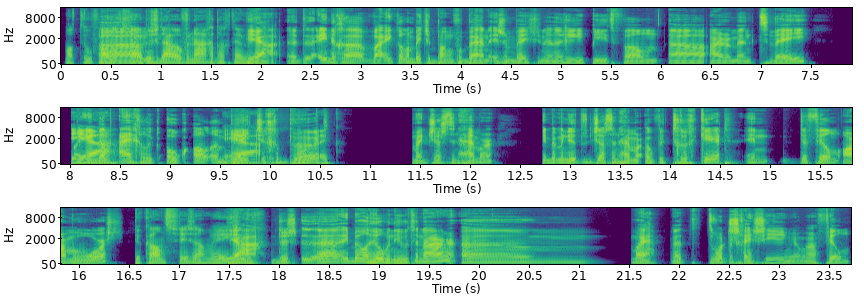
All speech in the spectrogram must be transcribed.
Wat toevallig Ehm, zouden ze daarover nagedacht hebben. Ja, het enige waar ik wel een beetje bang voor ben, is een beetje een repeat van eh, Iron Man 2. Waarin Ja, dat eigenlijk ook al een Ja, beetje gebeurt met Justin Hammer. Ik ben benieuwd of Justin Hammer ook weer terugkeert in de film Armor Wars. De kans is aanwezig. Ja, dus eh, ik ben wel heel benieuwd ernaar. Ehm, maar ja, het, wordt dus geen serie meer, maar een film.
